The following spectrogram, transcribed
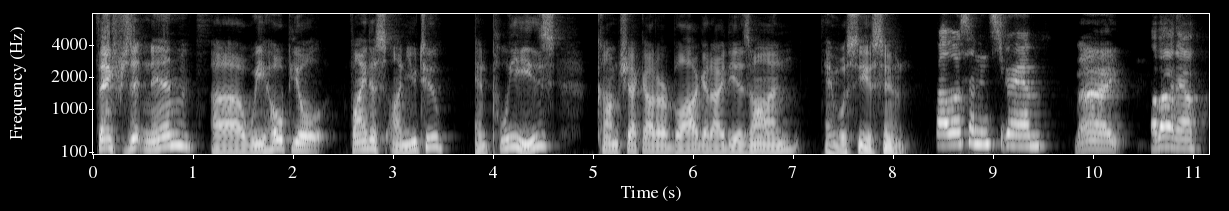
Thanks for sitting in. Uh, we hope you'll find us on YouTube and please come check out our blog at Ideas On, and we'll see you soon. Follow us on Instagram. Bye. Bye bye now.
